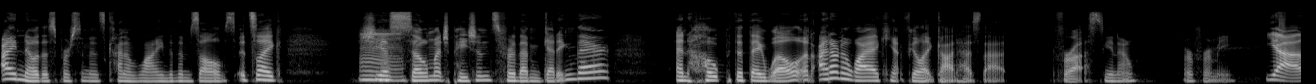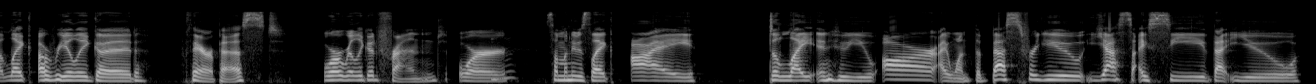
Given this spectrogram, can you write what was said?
"I know this person is kind of lying to themselves." It's like she has Mm. so much patience for them getting there, and hope that they will. And I don't know why I can't feel like God has that for us, you know, or for me. Yeah, like a really good therapist or a really good friend or Mhm. someone who's like, I delight in who you are. I want the best for you. Yes, I see that you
